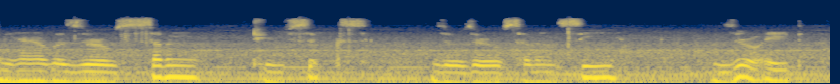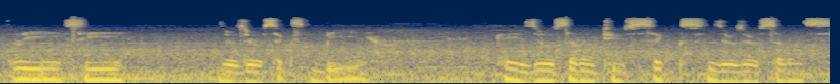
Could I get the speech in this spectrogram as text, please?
We have a 0726 007C 083C 006B. Okay, 0726 007C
